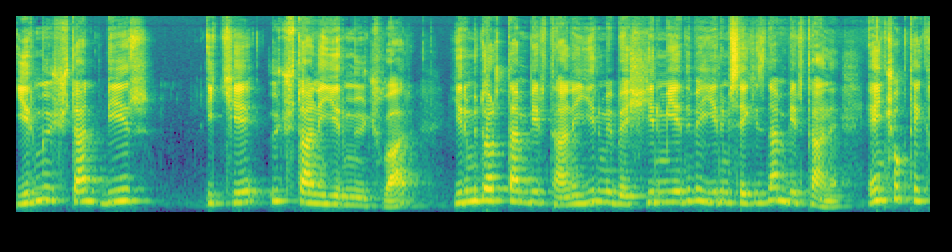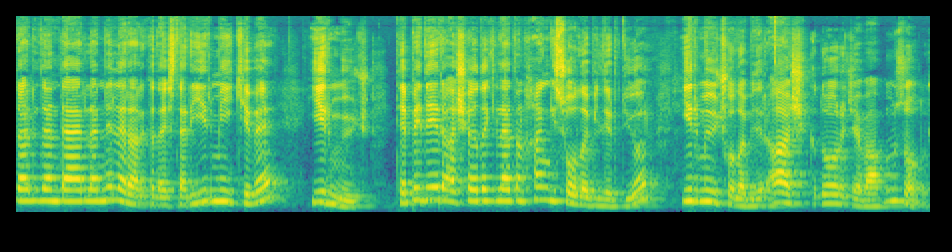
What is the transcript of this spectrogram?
23'ten 1, 2, 3 tane 23 var. 24'ten bir tane, 25, 27 ve 28'den bir tane. En çok tekrar eden değerler neler arkadaşlar? 22 ve 23. Tepe değeri aşağıdakilerden hangisi olabilir diyor. 23 olabilir. A şıkkı doğru cevabımız olur.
